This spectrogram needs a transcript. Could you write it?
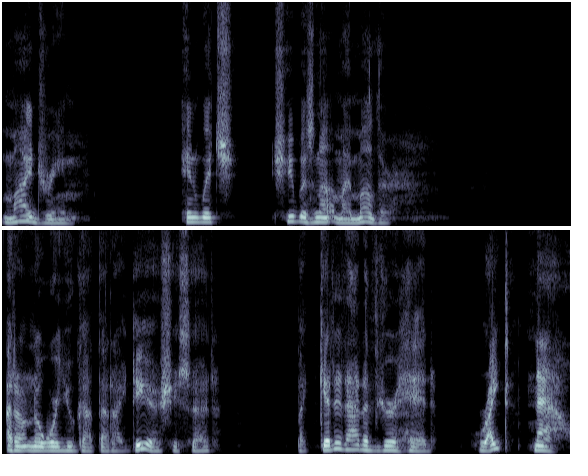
my dream, in which she was not my mother. I don't know where you got that idea, she said, but get it out of your head right now.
